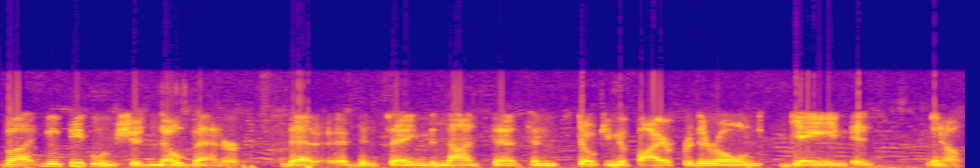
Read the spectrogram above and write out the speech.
But the people who should know better that have been saying the nonsense and stoking the fire for their own gain is, you know,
